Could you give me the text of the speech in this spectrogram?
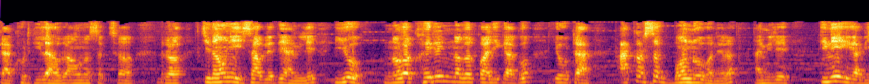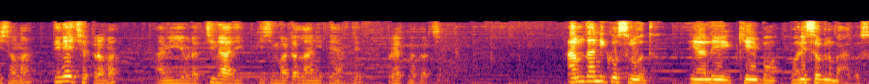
का खुड्किलाहरू आउन सक्छ र चिनाउने हिसाबले चाहिँ हामीले यो नगर खैरेनी नगरपालिकाको एउटा आकर्षक वन हो भनेर हामीले तिनै गाविसमा तिनै क्षेत्रमा हामी एउटा चिनारी किसिमबाट लाने चाहिँ हामीले प्रयत्न गर्छौँ। आम्दानीको स्रोत यहाँले केही भनिसक्नु भएको छ।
